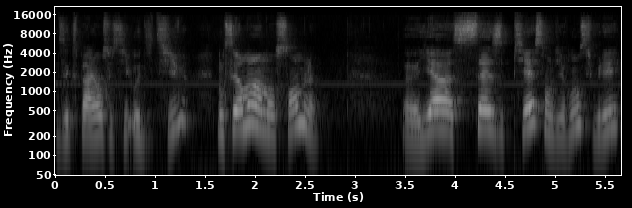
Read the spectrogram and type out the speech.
des expériences aussi auditives. Donc c'est vraiment un ensemble. Euh, il y a 16 pièces environ, si vous voulez,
